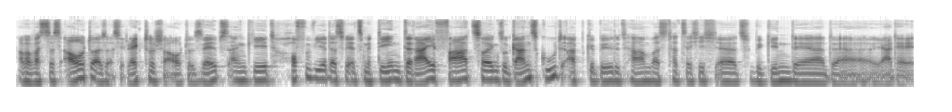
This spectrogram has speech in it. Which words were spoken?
Aber was das Auto, also das elektrische Auto selbst angeht, hoffen wir, dass wir jetzt mit den drei Fahrzeugen so ganz gut abgebildet haben, was tatsächlich äh, zu Beginn der, der, ja, der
